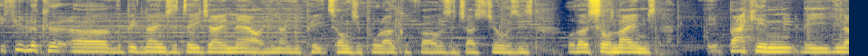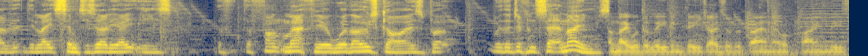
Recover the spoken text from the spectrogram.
if you look at uh, the big names of DJing now, you know, your Pete Tongs, your Paul Oakenfolds, your Judge Juleses, all those sort of names, back in the, you know, the, the late 70s, early 80s, the, the Funk Mafia were those guys, but with a different set of names. And they were the leading DJs of the day, and they were playing these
